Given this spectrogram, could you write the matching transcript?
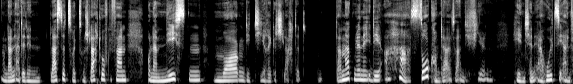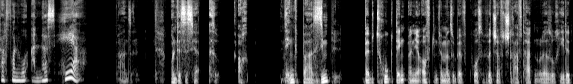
Und dann hat er den Laster zurück zum Schlachthof gefahren und am nächsten Morgen die Tiere geschlachtet. Dann hatten wir eine Idee, aha, so kommt er also an die vielen Hähnchen. Er holt sie einfach von woanders her. Wahnsinn. Und es ist ja also auch denkbar simpel. Bei Betrug denkt man ja oft, und wenn man so über große Wirtschaftsstraftaten oder so redet,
